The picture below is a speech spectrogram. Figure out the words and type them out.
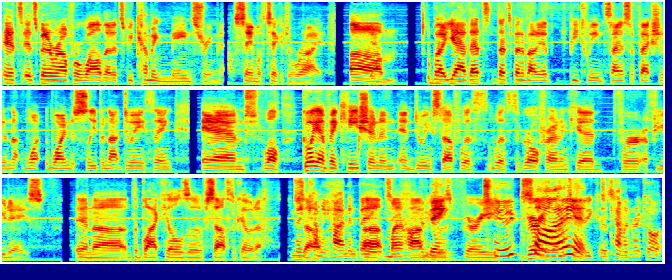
it's it's been around for a while that it's becoming mainstream now. Same with Ticket to Ride. Um, but yeah, that's that's been about it between sinus infection and not wa- wanting to sleep and not do anything, and well, going on vacation and, and doing stuff with with the girlfriend and kid for a few days in uh, the Black Hills of South Dakota. and then so, coming home and being Uh, my hobby being was very too very tired to because come and record.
